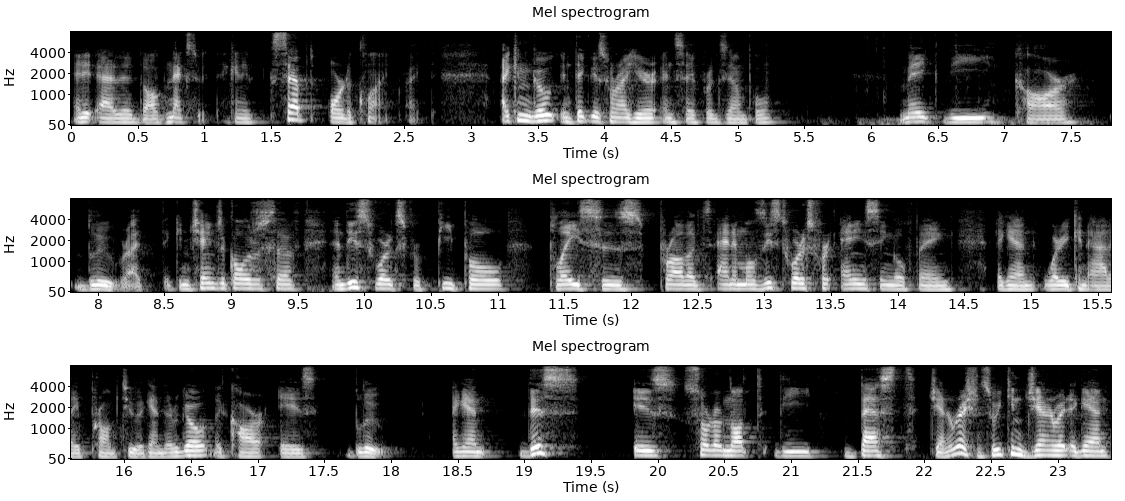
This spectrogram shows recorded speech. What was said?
and it added a dog next to it. I can accept or decline, right? I can go and take this one right here and say, for example, make the car blue, right? They can change the colors of stuff, and this works for people, places, products, animals. This works for any single thing, again, where you can add a prompt to. Again, there we go, the car is blue. Again, this is sort of not the best generation. So we can generate again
